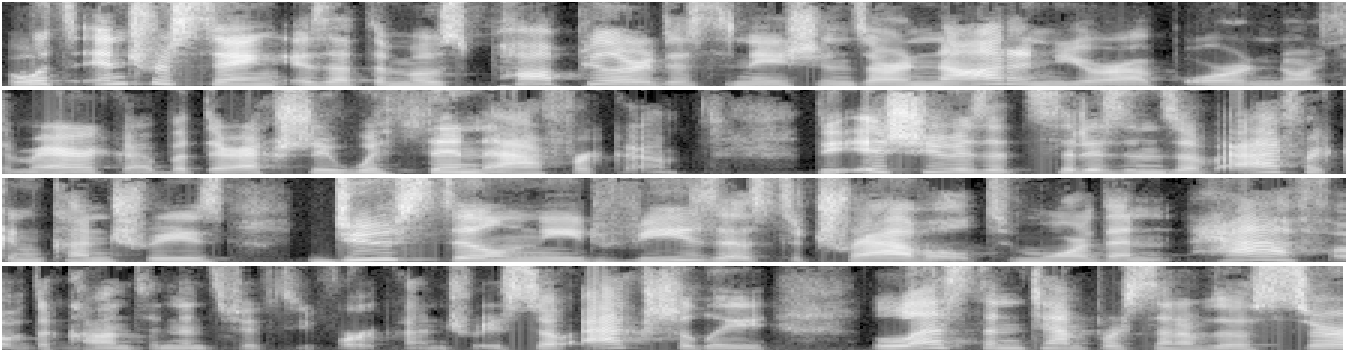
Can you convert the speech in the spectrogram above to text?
But what's interesting is that the most popular destinations are not in Europe or North America, but they're actually within Africa. The issue is that citizens of African countries do still need visas to travel to more than half of the continent's 54 countries. So actually, less than 10% of those surveyed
